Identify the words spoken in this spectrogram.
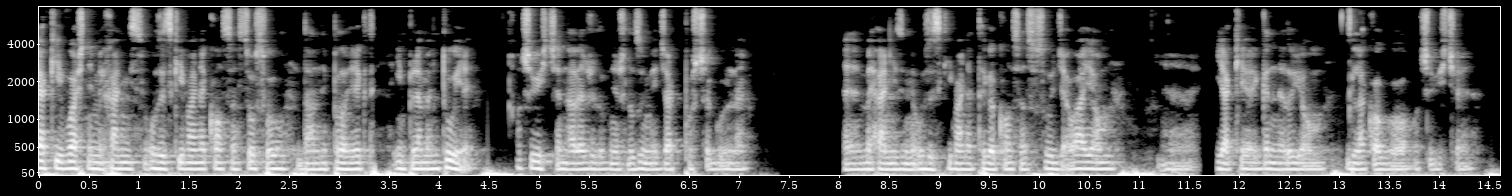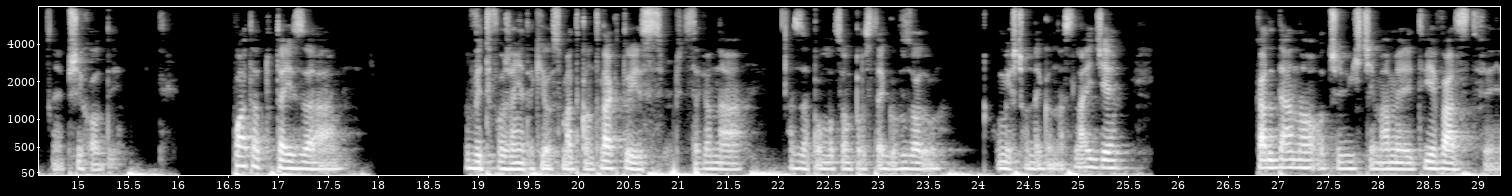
jaki właśnie mechanizm uzyskiwania konsensusu dany projekt implementuje. Oczywiście należy również rozumieć, jak poszczególne e, mechanizmy uzyskiwania tego konsensusu działają, e, jakie generują dla kogo oczywiście e, przychody. Płata tutaj za wytworzenie takiego smart kontraktu jest przedstawiona za pomocą prostego wzoru umieszczonego na slajdzie. Cardano oczywiście mamy dwie warstwy.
